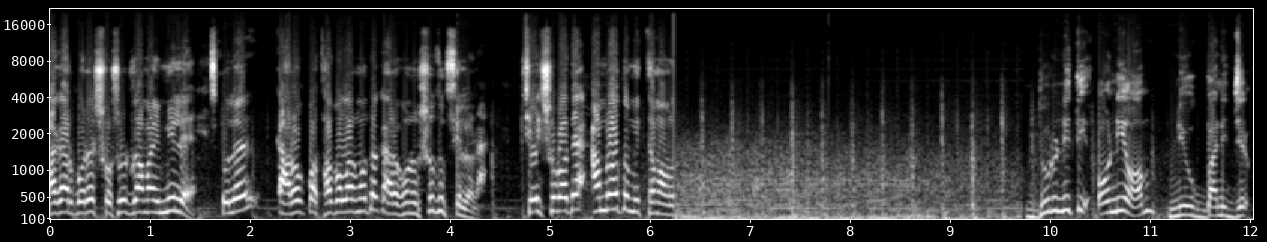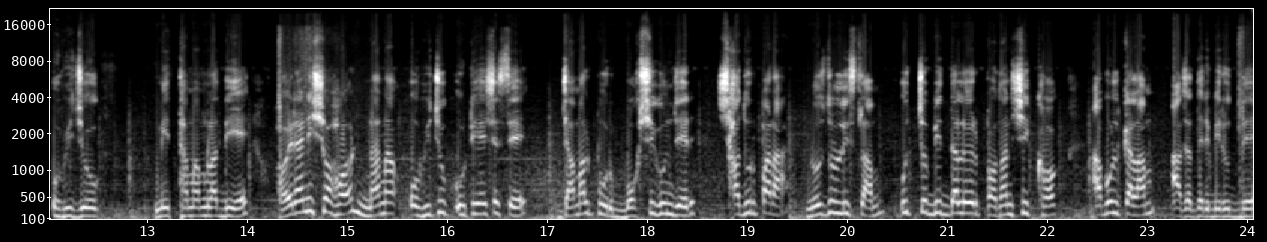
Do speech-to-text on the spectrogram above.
থাকার পরে শ্বশুর জামাই মিলে স্কুলে কারও কথা বলার মতো কারও কোনো সুযোগ ছিল না। সেই সুবাদে আমরাও তো মিথ্যা মামলা দুর্নীতি অনিয়ম, নিয়োগ বাণিজ্যের অভিযোগ, মিথ্যা মামলা দিয়ে হয়রানি সহ নানা অভিযোগ উঠে এসেছে জামালপুর বক্সিগঞ্জের সাদুরপাড়া নজরুল ইসলাম উচ্চ বিদ্যালয়ের প্রধান শিক্ষক আবুল কালাম আজাদের বিরুদ্ধে।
